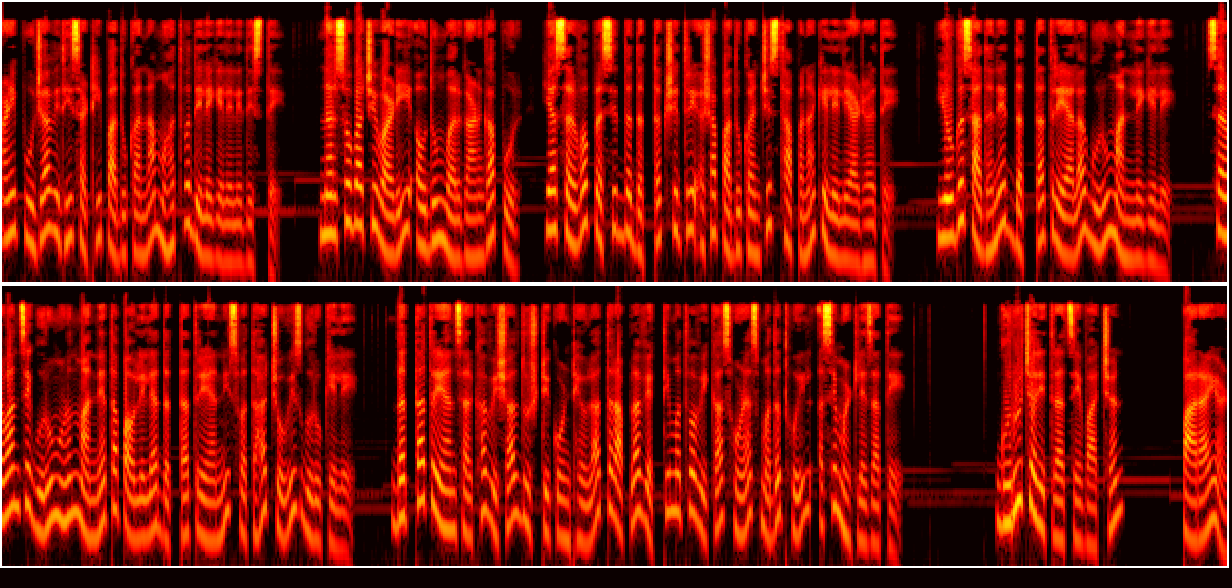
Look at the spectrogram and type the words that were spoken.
आणि पूजाविधीसाठी पादुकांना महत्त्व दिले गेलेले दिसते. नरसोबाची वाडी औदुंबर गाणगापूर या सर्व प्रसिद्ध दत्तक्षेत्री अशा पादुकांची स्थापना केलेली आढळते. योगसाधनेत दत्तात्रेयाला गुरु मानले गेले. सर्वांचे गुरु म्हणून मान्यता पावलेल्या दत्तात्रेयांनी स्वतः चोवीस गुरु केले. दत्तात्रेयांसारखा विशाल दृष्टिकोन ठेवला तर आपला व्यक्तिमत्व विकास होण्यास मदत होईल असे म्हटले जाते. गुरुचरित्राचे वाचन पारायण.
